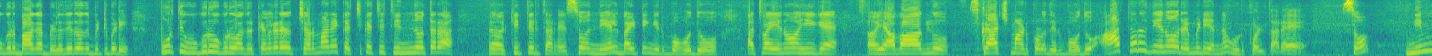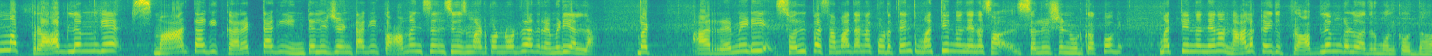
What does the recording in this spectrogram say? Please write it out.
ಉಗುರು ಭಾಗ ಬೆಳೆದಿರೋದು ಬಿಟ್ಬಿಡಿ. ಪೂರ್ತಿ ಉಗುರು ಉಗುರು ಅದ್ರ ಕೆಳಗಡೆ ಚರ್ಮನೇ ಕಚ್ಚಿ ಕಚ್ಚಿ ತಿನ್ನೋ ಥರ ಕಿತ್ತಿರ್ತಾರೆ. ಸೊ ನೇಲ್ ಬೈಟಿಂಗ್ ಇರಬಹುದು, ಅಥವಾ ಏನೋ ಹೀಗೆ ಯಾವಾಗಲೂ ಸ್ಕ್ರ್ಯಾಚ್ ಮಾಡ್ಕೊಳ್ಳೋದಿರ್ಬೋದು ಆ ಥರದ್ದು ಏನೋ ರೆಮಿಡಿಯನ್ನು ಹುಡ್ಕೊಳ್ತಾರೆ. ಸೊ ನಿಮ್ಮ ಪ್ರಾಬ್ಲಮ್ಗೆ ಸ್ಮಾರ್ಟಾಗಿ ಕರೆಕ್ಟಾಗಿ ಇಂಟೆಲಿಜೆಂಟಾಗಿ ಕಾಮನ್ ಸೆನ್ಸ್ ಯೂಸ್ ಮಾಡ್ಕೊಂಡು ನೋಡಿದ್ರೆ ಅದು ರೆಮಿಡಿ ಅಲ್ಲ. ಬಟ್ ಆ ರೆಮಿಡಿ ಸ್ವಲ್ಪ ಸಮಾಧಾನ ಕೊಡುತ್ತೆ ಅಂತ ಮತ್ತಿನ್ನೊಂದೇನೋ ಸೊಲ್ಯೂಷನ್ ಹುಡ್ಕಕ್ಕೆ ಹೋಗಿ, ಮತ್ತಿನ್ನೊಂದೇನೋ ನಾಲ್ಕೈದು ಪ್ರಾಬ್ಲಮ್ಗಳು ಅದ್ರ ಮೂಲಕ ಉದ್ಭವ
